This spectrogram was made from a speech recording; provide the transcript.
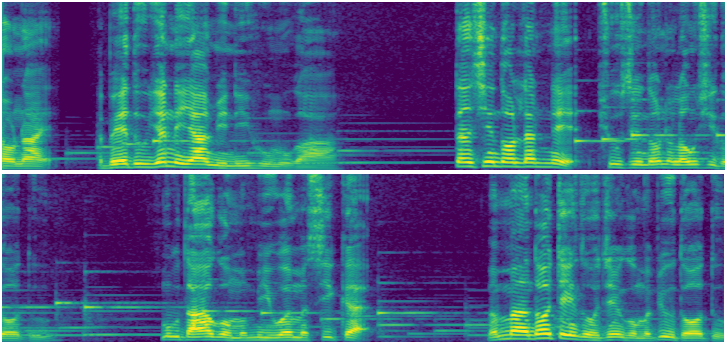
တော်၌အဘယ်သူရက်နေရမည်နည်းဟုမူကားတန်ရှင်းသောလက်နှင့်ဖြူစင်သောနှလုံးရှိသောသူမှုသားကိုမမီဝဲမစိကပ်မမှန်သောကြိမ်ဆိုခြင်းကိုမပြုသောသူ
